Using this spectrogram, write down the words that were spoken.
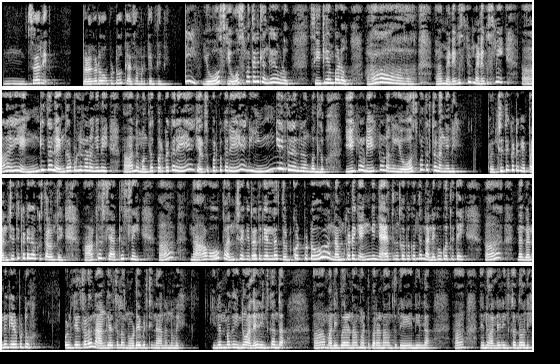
ಹ್ಞೂ ಸರಿ. ಕೆಳಗಡೆ ಹೋಗ್ಬಿಟ್ಟು ಕೆಲಸ ಮಾಡ್ಕೊಂತೀನಿ. ಯೋಸ್ ಯೋಸ್ ಮಾತಾಡಿ ಹಂಗೆ ಅವಳು. ಸೀಟಿ ಅಂಬಳು. ಹಾ ಮೆಣಗಿಸ್ತಿ ಮೆಣಗಿಸ್ತಿ ಆ ಹೆಂಗಿದ್ದಾಳೆ, ಹೆಂಗ ಬಿಡ್ಲಿ ನೋಡಂಗಿನಿ ಆ, ನಮ್ಮಂತ ಬರ್ಬೇಕಾರೆ, ಕೆಲಸ ಬರ್ಬೇಕಾರೆ, ಹಂಗೆ ಹಿಂಗೆ ಇರ್ತದೆ ನನ್ನ ಬದಲು. ಈಗ ನೋಡಿ ಈಗ ನೋಡಿ, ಯೋಸ್ ಮಾತಾಡ್ತಾಳೆ ಹಂಗೆ ಪಂಚಾಯತಿ ಕಡೆಗೆ ಪಂಚಾಯತಿ ಕಡೆಗೆ ಹಾಕಿಸ್ತಾಳಂತೆ ಹಾಕಿಸ್ಲಿ ಹಾಕಿಸ್ಲಿ. ಆ, ನಾವು ಪಂಚಾಯತಿಗೆಲ್ಲ ದುಡ್ಡು ಕೊಟ್ಬಿಟ್ಟು ನಮ್ಮ ಕಡೆಗೆ ಹೆಂಗೆ ನ್ಯಾಯ ತಿನ್ಕೋಬೇಕು ಅಂತ ನನಗೂ ಗೊತ್ತಿದೆ. ಆ ನನ್ನ ಗಂಡಗೆ ಹೇಳ್ಬಿಟ್ಟು ಅವಳು ಹೇಳ್ತಾಳ? ನಾನು ಹೇಳ್ತಾಳ? ನೋಡೇ ಬಿಡ್ತೀನಿ ನಾನು ಇನ್ನೊಂದು ಮಗ ಇನ್ನೂ ಅಲ್ಲೇ ನಿಂತ್ಕೊಂಡ ಆ ಮನೆ ಬರೋಣ, ಮಠ ಬರೋಣ ಅಂತ ಏನಿಲ್ಲ. ಆ ಇನ್ನು ಅಲ್ಲೇ ನಿಂತ್ಕೊಂಡವನಿ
